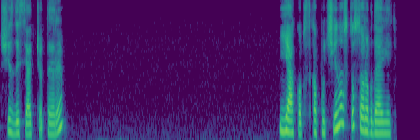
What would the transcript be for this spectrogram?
64. Якобс капучино 149.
